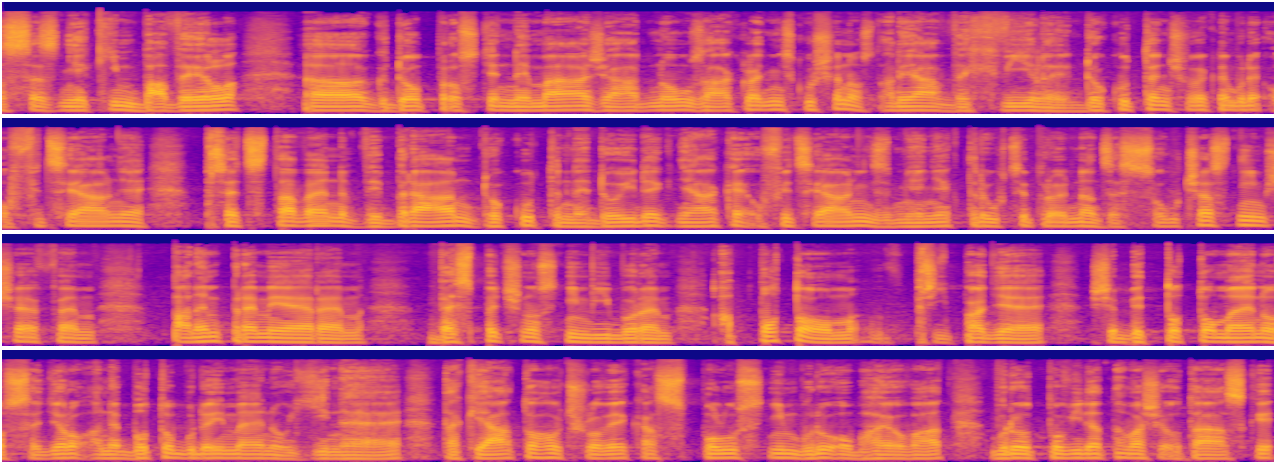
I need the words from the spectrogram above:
se s někým někým bavil, eh, kdo prostě nemá žádnou základní zkušenost. Ale já ve chvíli, dokud ten člověk nebude oficiálně představen, vybrán, dokud nedojde k nějaké oficiální změně, kterou chci projednat se současným šéfem, panem premiérem, bezpečnostním výborem a potom v případě, že by toto jméno sedělo, anebo to bude jméno jiné, tak já toho člověka spolu s ním budu obhajovat, budu odpovídat na vaše otázky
